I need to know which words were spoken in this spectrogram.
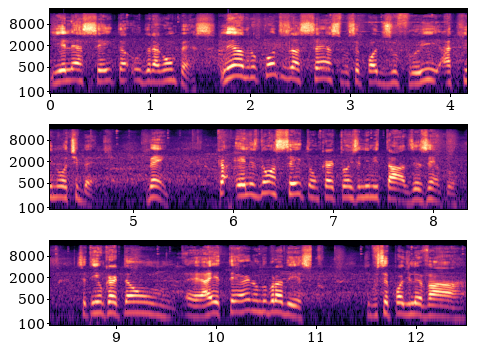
E ele aceita o Dragon Pass. Leandro, quantos acessos você pode usufruir aqui no Outback? Bem, eles não aceitam cartões ilimitados. Exemplo, você tem um cartão é, a Eterno do Bradesco, que você pode levar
